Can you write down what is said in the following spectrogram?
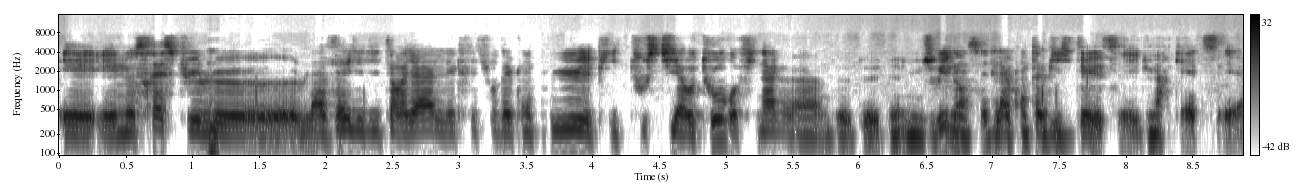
Et, et ne serait-ce que le, la veille éditoriale, l'écriture des contenus et puis tout ce qu'il y a autour au final euh, de, de, de Newsweek, hein, c'est de la comptabilité, c'est du market, c'est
